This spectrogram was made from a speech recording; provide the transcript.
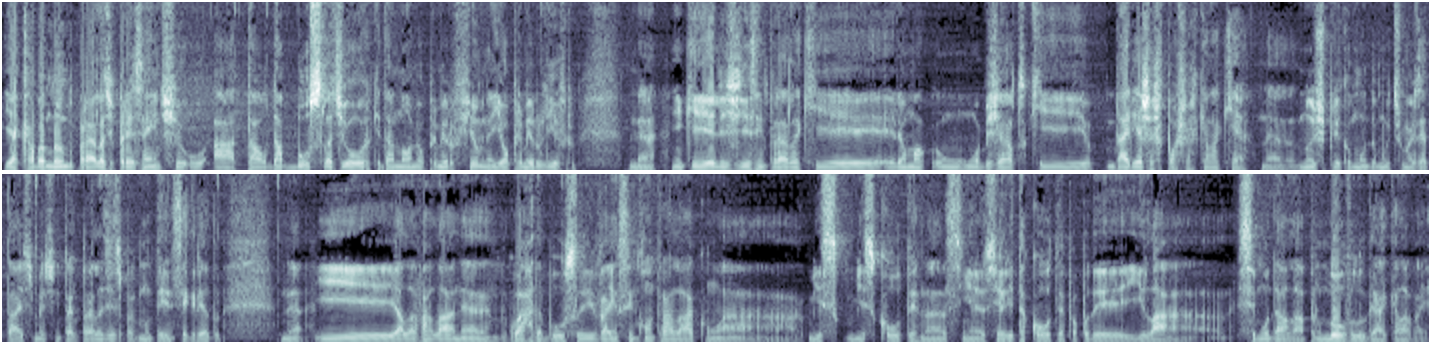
E acaba dando para ela de presente o, a tal da bússola Bússola de Ouro que dá nome ao primeiro filme, né? E ao primeiro livro né? Em que eles dizem para ela que ele é uma, um, um, objeto que daria as respostas que ela quer, né? Não explicam muito, muitos mais detalhes, mas entrega para ela, diz para manter em segredo, né? E ela vai lá, né? Guarda a bolsa e vai se encontrar lá com a Miss, Miss Coulter, né? Assim, a senhorita Coulter para poder ir lá se mudar lá para um novo lugar que ela vai.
